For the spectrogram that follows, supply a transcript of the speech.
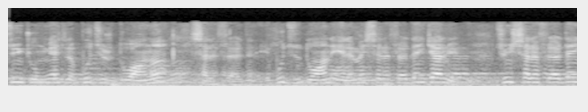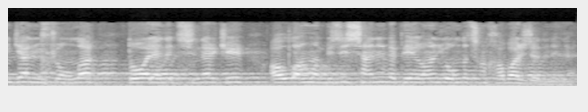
Çünki ümumiyyətlə bu cür duanı sələflərdən, e, bu cür duanı eləmək sələflərdən gəlmir. Çünki sələflərdən gəlmir ki, onlar dua eləyəndə desinlər ki, Allahumma bizi sənin və Peyğəmbərin yolunda çıxan xavariclərdən elə.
